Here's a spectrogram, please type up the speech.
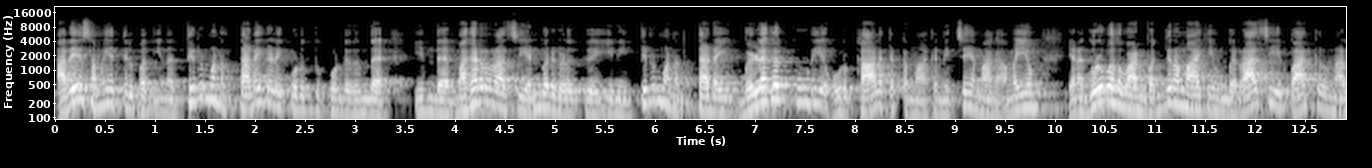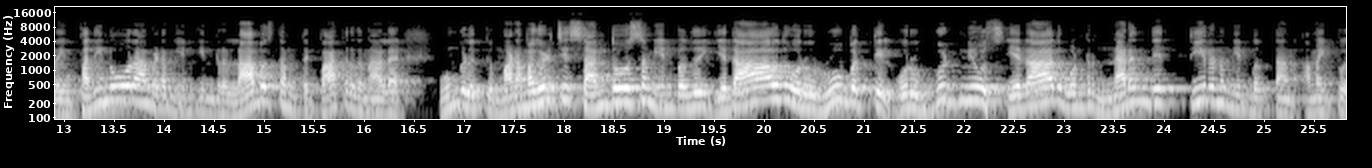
அதே சமயத்தில் பார்த்தீங்கன்னா திருமண தடைகளை கொடுத்து கொண்டிருந்த இந்த மகர ராசி என்பர்களுக்கு இனி திருமண தடை விலகக்கூடிய ஒரு காலகட்டமாக நிச்சயமாக அமையும். என குரு பகவான் வக்ரமாகி உங்கள் ராசியை பார்க்கறதுனாலையும் பதினோராம் இடம் என்கின்ற லாபஸ்தானத்தை பார்க்கறதுனால உங்களுக்கு மனமகிழ்ச்சி சந்தோஷம் என்பது ஏதாவது ஒரு ரூபத்தில் ஒரு குட் நியூஸ் ஏதாவது ஒன்று நடந்தே தீரணும் என்பதுதான் அமைப்பு.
